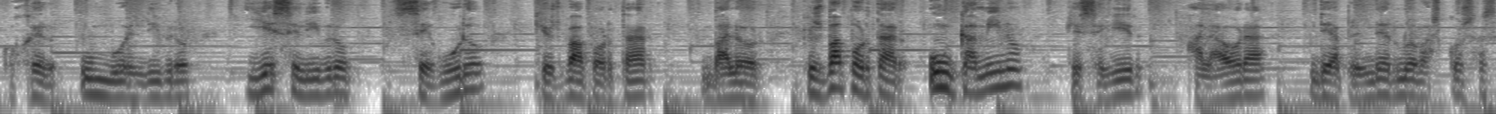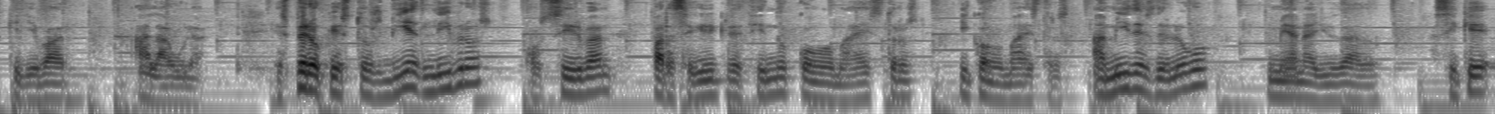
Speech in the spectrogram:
coger un buen libro y ese libro seguro que os va a aportar valor, que os va a aportar un camino que seguir a la hora de aprender nuevas cosas que llevar al aula. Espero que estos 10 libros os sirvan para seguir creciendo como maestros y como maestras. A mí, desde luego, me han ayudado. Así que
